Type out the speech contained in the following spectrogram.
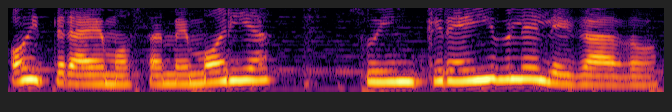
hoy traemos a memoria su increíble legado,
